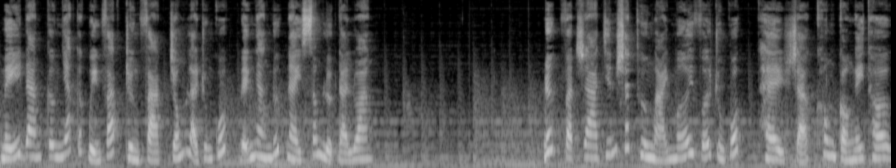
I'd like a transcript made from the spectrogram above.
Mỹ đang cân nhắc các biện pháp trừng phạt chống lại Trung Quốc để ngăn nước này xâm lược Đài Loan. Đức vạch ra chính sách thương mại mới với Trung Quốc, thề sẽ không còn ngây thơ.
